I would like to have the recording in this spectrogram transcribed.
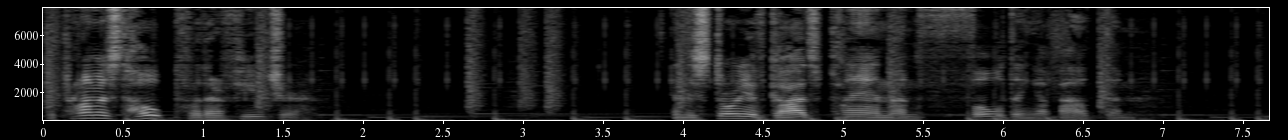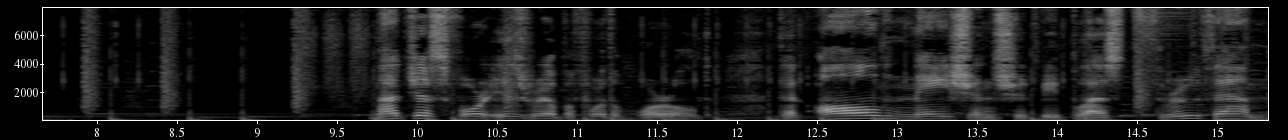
the promised hope for their future, and the story of God's plan unfolding about them. Not just for Israel, but for the world, that all nations should be blessed through them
